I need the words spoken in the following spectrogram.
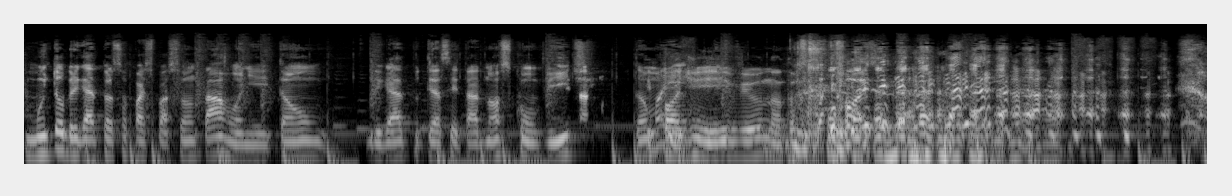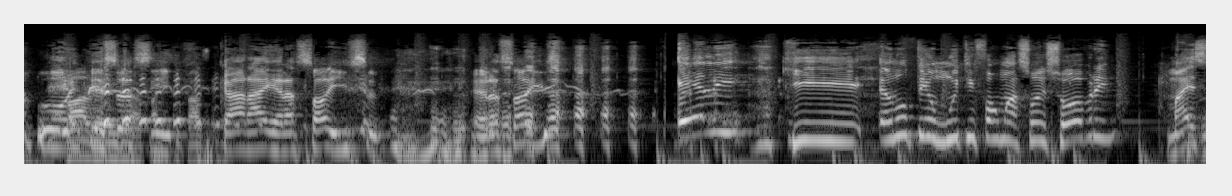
Muito obrigado pela sua participação, tá, Rony? Então, obrigado por ter aceitado nosso convite. Tamo aí. pode ir, viu? Não, tô... Pode. o Valeu, pensou assim: caralho, era só isso. Era só isso. Ele, que eu não tenho muitas informações sobre, mas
